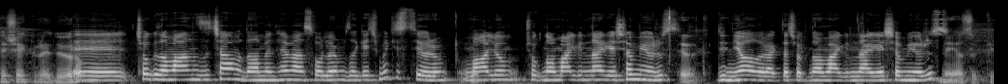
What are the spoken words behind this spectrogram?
Teşekkür ediyorum. Ee, çok zamanınızı çalmadan ben hemen sorularımıza geçmek istiyorum. Malum çok normal günler yaşamıyoruz. Evet. Dünya olarak da çok normal günler yaşamıyoruz. Ne yazık ki.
